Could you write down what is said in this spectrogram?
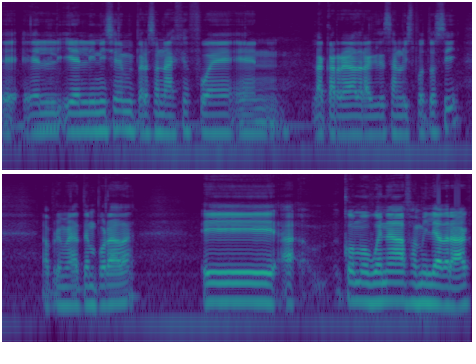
eh, el, el inicio de mi personaje fue en la carrera drag de San Luis Potosí, la primera temporada. Y ah, como buena familia drag,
